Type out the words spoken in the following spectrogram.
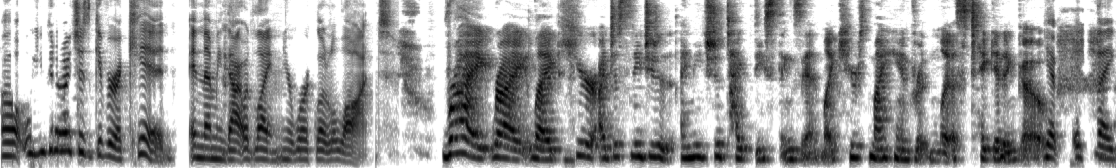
Oh, well, you could always just give her a kid, and I mean that would lighten your workload a lot. Right, right. Like here, I just need you to I need you to type these things in. Like here's my handwritten list. Take it and go. Yep. It's like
